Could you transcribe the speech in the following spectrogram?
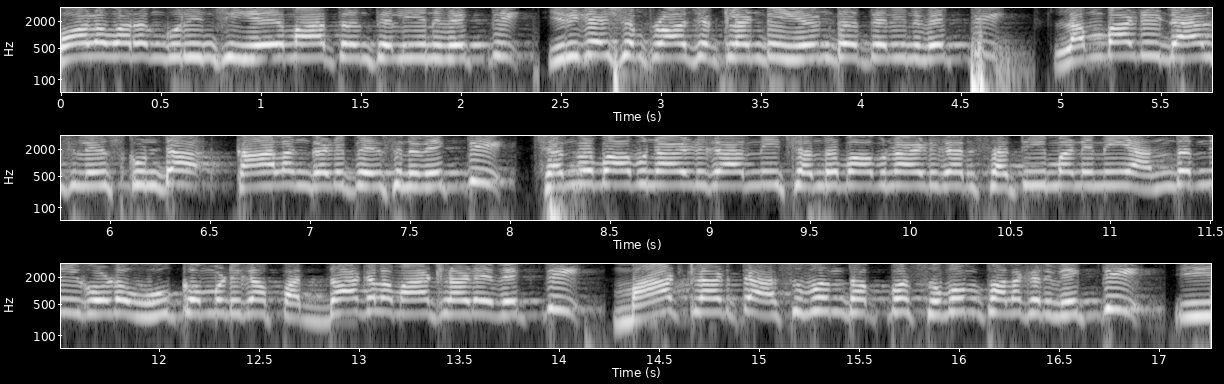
పోలవరం గురించి ఏమాత్రం తెలియని వ్యక్తి ఇరిగేషన్ ప్రాజెక్టులు అంటే ఏంటో తెలియని వ్యక్తి లంబాడీ డాన్సులు వేసుకుంటా కాలం గడిపేసిన వ్యక్తి చంద్రబాబు నాయుడు గారిని చంద్రబాబు నాయుడు గారి సతీమణిని అందరినీ కూడా ఊకమ్ముడిగా పద్దాకల మాట్లాడే వ్యక్తి మాట్లాడితే అశుభం తప్ప శుభం పలకని వ్యక్తి. ఈ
